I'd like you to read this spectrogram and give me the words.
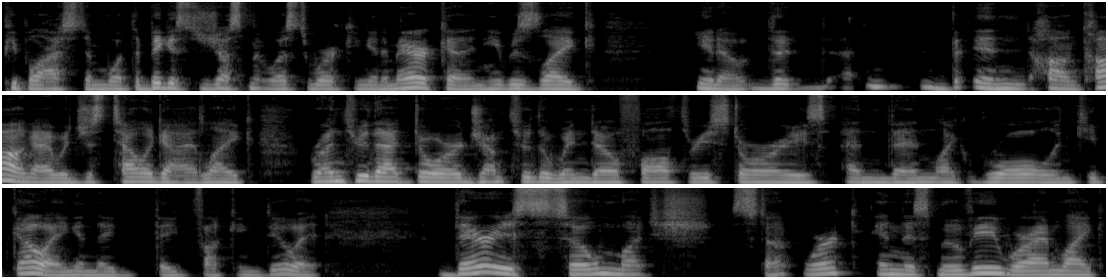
people asked him what the biggest adjustment was to working in America, and he was like, you know, the in Hong Kong, I would just tell a guy like run through that door, jump through the window, fall three stories, and then like roll and keep going, and they they fucking do it. There is so much stunt work in this movie where I'm like,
